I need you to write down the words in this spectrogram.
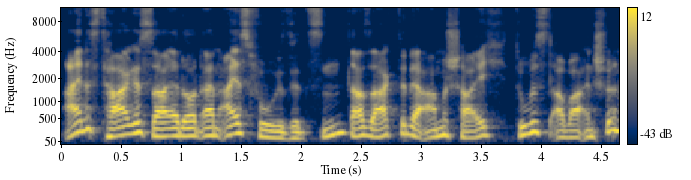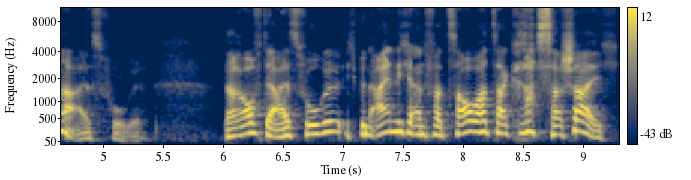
Eines Tages sah er dort einen Eisvogel sitzen. Da sagte der arme Scheich: Du bist aber ein schöner Eisvogel. Darauf der Eisvogel, ich bin eigentlich ein verzauberter, krasser Scheich.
